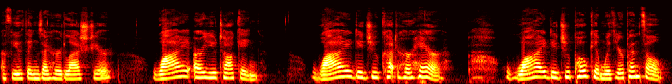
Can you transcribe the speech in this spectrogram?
A few things I heard last year. Why are you talking? Why did you cut her hair? Why did you poke him with your pencil?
